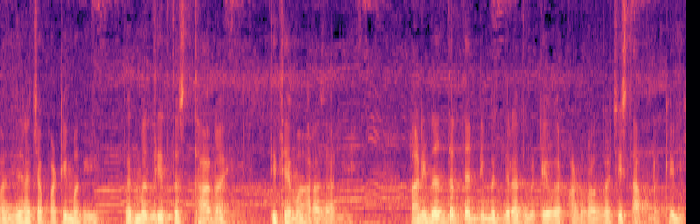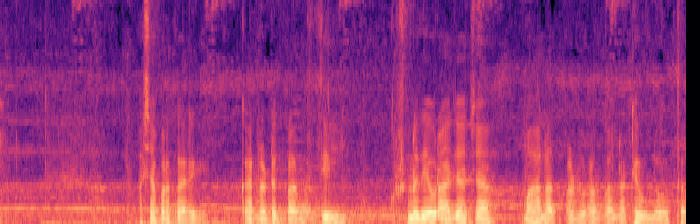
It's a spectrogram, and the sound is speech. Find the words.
मंदिराच्या पाठीमागे पद्मतीर्थ स्थान आहे तिथे महाराज आले आणि नंतर त्यांनी मंदिरात विटेवर पांडुरंगाची स्थापना केली. अशा प्रकारे कर्नाटक प्रांतातील कृष्णदेव राजाच्या महालात पांडुरंगाला ठेवलं होतं.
